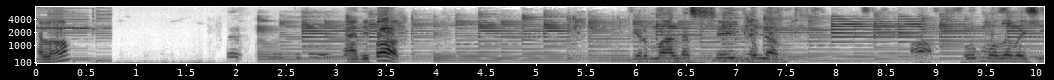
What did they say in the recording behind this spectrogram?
হ্যালো হ্যাঁ দীপক? আজকের মালটা সেই খাইলাম। খুব মজা পাইছি।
